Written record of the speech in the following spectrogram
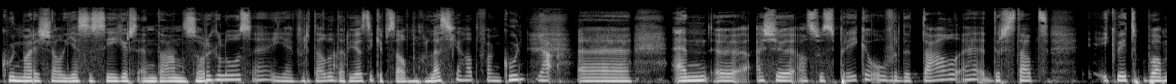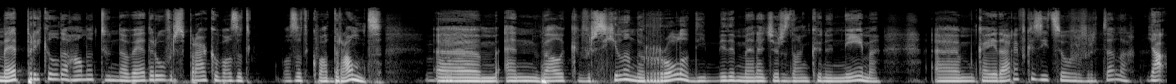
Koen Marichal, Jesse Segers en Daan Zorgeloos. Hè. Jij vertelde daar juist, ik heb zelf nog les gehad van Koen. Ja. Uh, en uh, als, je, als we spreken over de taal, hè, er staat... Ik weet, wat mij prikkelde, Hanne, toen dat wij erover spraken, was het, was het kwadrant. Um, en welke verschillende rollen die middenmanagers dan kunnen nemen. Um, kan je daar even iets over vertellen? Ja,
